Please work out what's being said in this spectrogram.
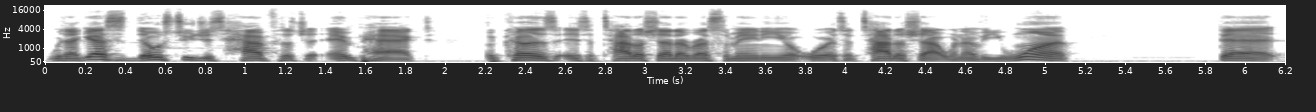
which I guess those two just have such an impact because it's a title shot at WrestleMania or it's a title shot whenever you want that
